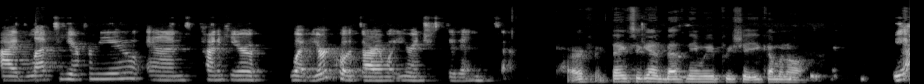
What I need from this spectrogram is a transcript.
I'd love to hear from you and kind of hear what your quotes are and what you're interested in. So. Perfect. Thanks again, Bethany. We appreciate you coming on. Yeah.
